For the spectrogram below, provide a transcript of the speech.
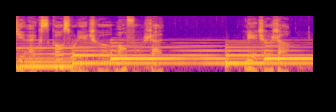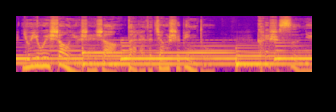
GTX 高速列车往釜山。列车上有一位少女身上带来的僵尸病毒开始肆虐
